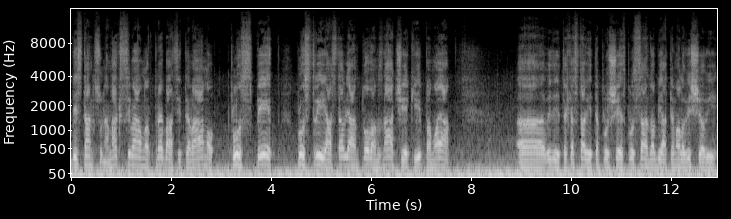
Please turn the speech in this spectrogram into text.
distancu na maksimalno prebacite vamo plus 5 plus 3 ja stavljam to vam znači ekipa moja. Uh, vidite kad stavite plus 6 plus 7 dobijate malo više ovi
